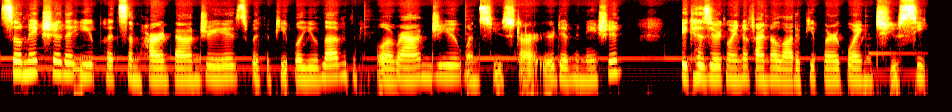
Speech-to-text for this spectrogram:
So make sure that you put some hard boundaries with the people you love, the people around you once you start your divination, because you're going to find a lot of people are going to seek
